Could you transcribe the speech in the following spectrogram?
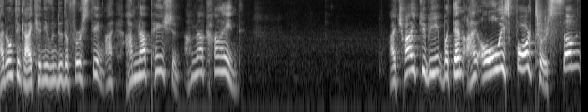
I don't think I can even do the first thing. I, I'm not patient. I'm not kind. I try to be, but then I always falter some,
